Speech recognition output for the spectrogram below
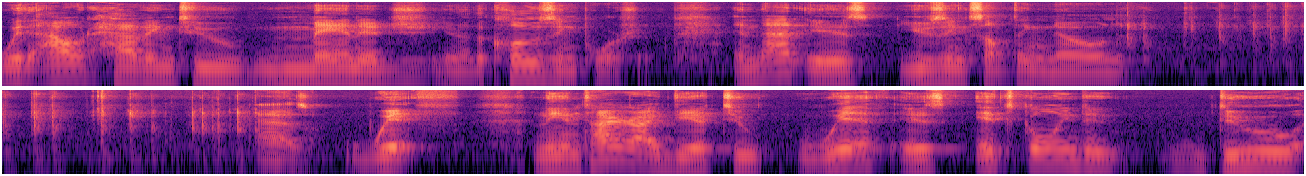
without having to manage you know, the closing portion. And that is using something known as with. And the entire idea to with is it's going to do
